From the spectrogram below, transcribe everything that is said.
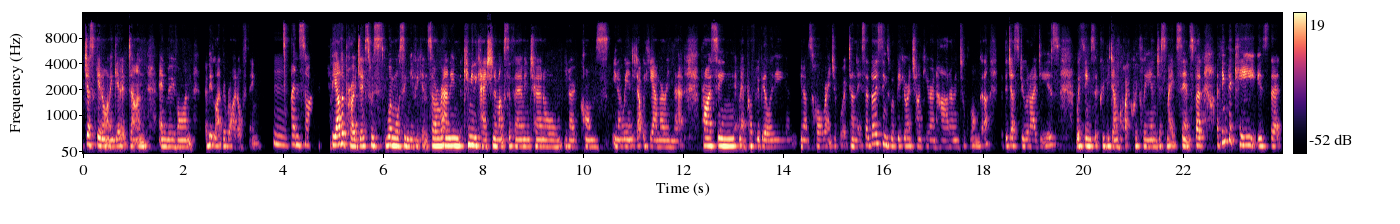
just get on and get it done and move on, a bit like the write off thing. Mm. And so the other projects was, were more significant. So around in communication amongst the firm, internal, you know, comms, you know, we ended up with Yammer in that, pricing and profitability you know, this whole range of work done there. So those things were bigger and chunkier and harder and took longer. But the just do it ideas were things that could be done quite quickly and just made sense. But I think the key is that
